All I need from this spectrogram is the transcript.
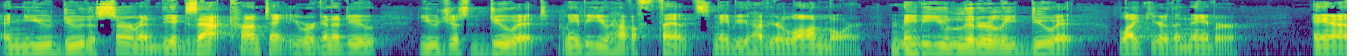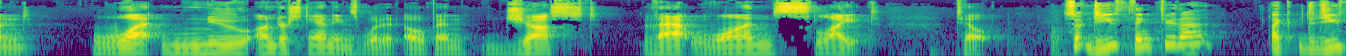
and you do the sermon the exact content you were going to do you just do it. Maybe you have a fence maybe you have your lawnmower. Mm-hmm. Maybe you literally do it like you're the neighbor. And what new understandings would it open just that one slight tilt So, do you think through that? Like, did you?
